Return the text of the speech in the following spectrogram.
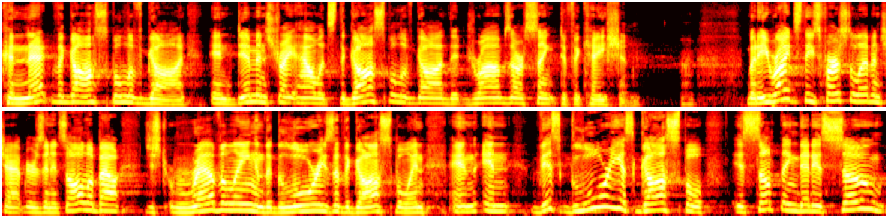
connect the gospel of God and demonstrate how it's the gospel of God that drives our sanctification. But he writes these first 11 chapters, and it's all about just reveling in the glories of the gospel. And, and, and this glorious gospel is something that is so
